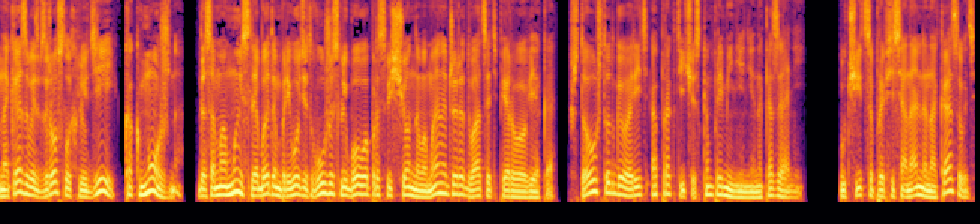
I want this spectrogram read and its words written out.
Наказывать взрослых людей как можно? Да сама мысль об этом приводит в ужас любого просвещенного менеджера 21 века. Что уж тут говорить о практическом применении наказаний. Учиться профессионально наказывать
